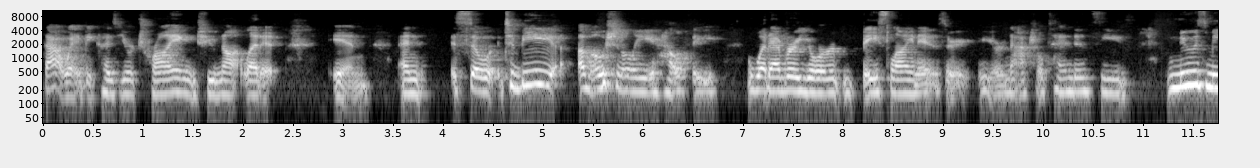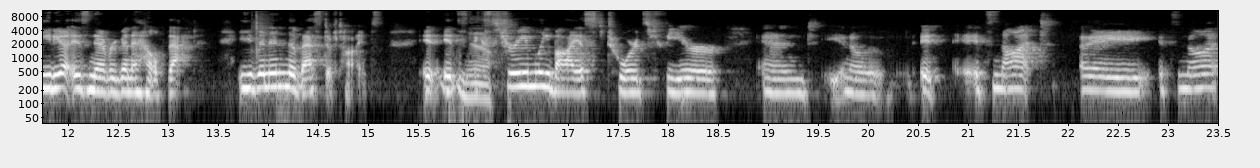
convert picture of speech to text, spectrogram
that way because you're trying to not let it in. And so to be emotionally healthy, whatever your baseline is or your natural tendencies, news media is never going to help that, even in the best of times. It, it's yeah. extremely biased towards fear, and you know, it it's not a it's not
